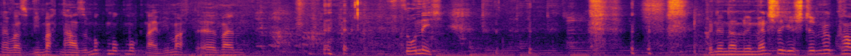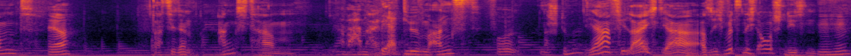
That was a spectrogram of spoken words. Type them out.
na, was, wie macht ein Hase? Muck, muck, muck? Nein, wie macht äh, beim, So nicht. wenn dann eine menschliche Stimme kommt, Ja. Dass sie dann Angst haben. Aber haben Berglöwen Angst vor einer Stimme? Ja, vielleicht, ja. Also ich würde es nicht ausschließen.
